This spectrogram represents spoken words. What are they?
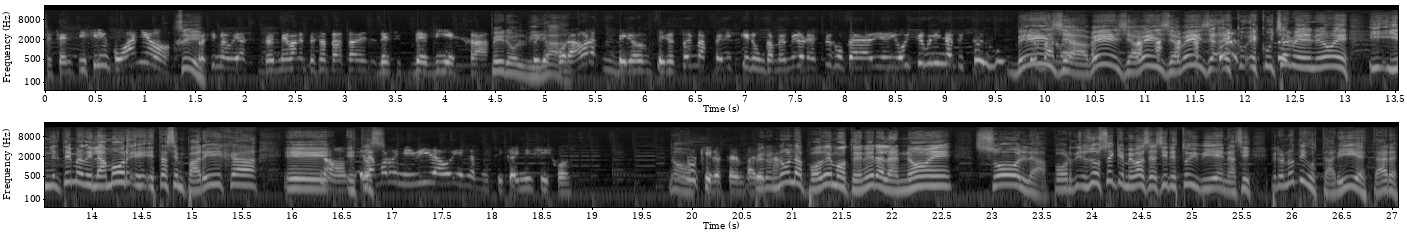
de los 65 años, Sí. recién me, voy a- me van a empezar a tratar de, de- de vieja. Pero Pero olvidate. por ahora, pero, pero estoy más feliz que nunca. Me miro al espejo cada día y digo, ¡ay, qué linda que estoy! Bella, bárbara". bella, bella, bella. Escu- escúchame, Noé. Y, y en el tema del amor, eh, ¿estás en pareja? Eh, No, el amor de mi vida hoy es la música y mis hijos. No, No, quiero estar en pareja. pero no la podemos tener a la Noé sola. Por Dios. Yo sé que me vas a decir estoy bien así, pero ¿no te gustaría estar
